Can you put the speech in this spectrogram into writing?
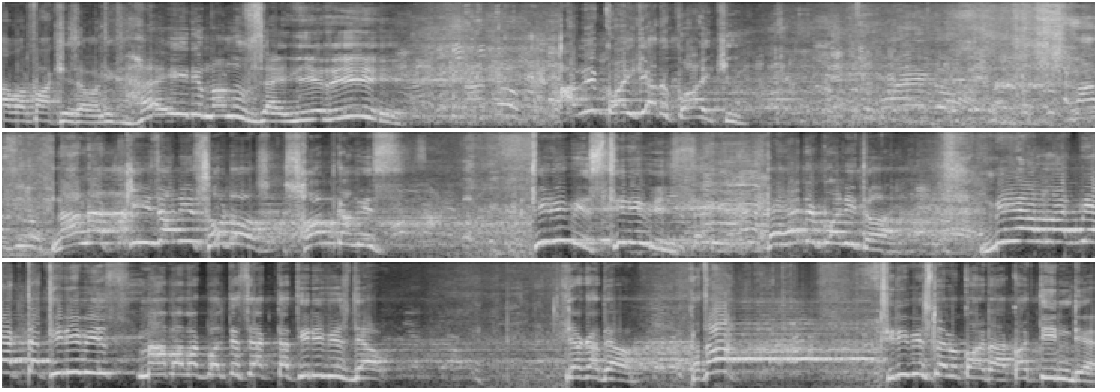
আবার পাখি দেখি, হাই রে, মানুষ যাই রে রে। আমি কই কি আর কয় কি? না না, কি জানি ছোট, সব kameez. Three piece three piece হেঁটে করি তো। মেয়ার লাগবে একটা থ্রি মা বাবা বলতেছে একটা থ্রি পিস দাও। টাকা দাও। কথা? থ্রি পিস লাগবে কয়টা? কয় তিন দিয়ে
